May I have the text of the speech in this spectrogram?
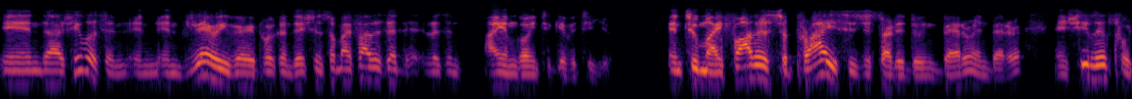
And uh, she was in, in, in very, very poor condition. So my father said, listen, I am going to give it to you. And to my father's surprise, she just started doing better and better. And she lived for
